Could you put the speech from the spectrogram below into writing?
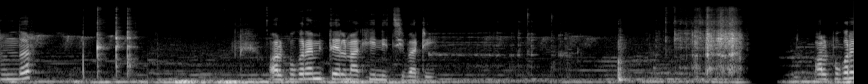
সুন্দর। অল্প করে আমি তেল মাখিয়ে নিচ্ছি বাটি। অল্প করে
